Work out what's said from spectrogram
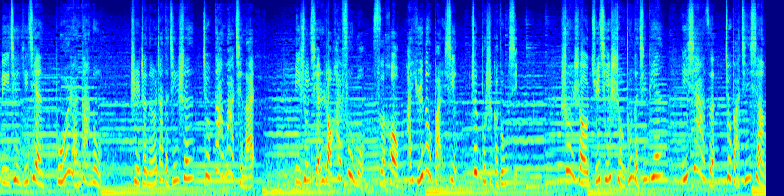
李靖一见，勃然大怒，指着哪吒的金身就大骂起来：“你生前扰害父母，死后还愚弄百姓，真不是个东西！”顺手举起手中的金鞭，一下子就把金像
